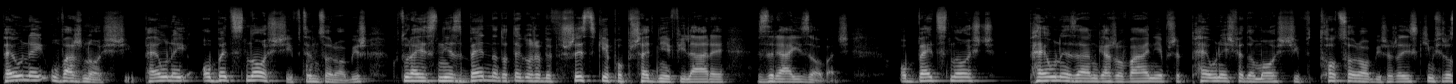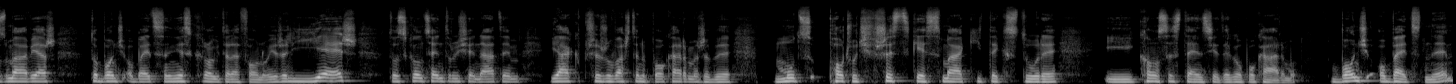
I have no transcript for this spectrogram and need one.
pełnej uważności, pełnej obecności w tym, co robisz, która jest niezbędna do tego, żeby wszystkie poprzednie filary zrealizować. Obecność, pełne zaangażowanie przy pełnej świadomości w to, co robisz. Jeżeli z kimś rozmawiasz, to bądź obecny, nie skroluj telefonu. Jeżeli jesz, to skoncentruj się na tym, jak przeżuwasz ten pokarm, żeby móc poczuć wszystkie smaki, tekstury i konsystencję tego pokarmu. Bądź obecny,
